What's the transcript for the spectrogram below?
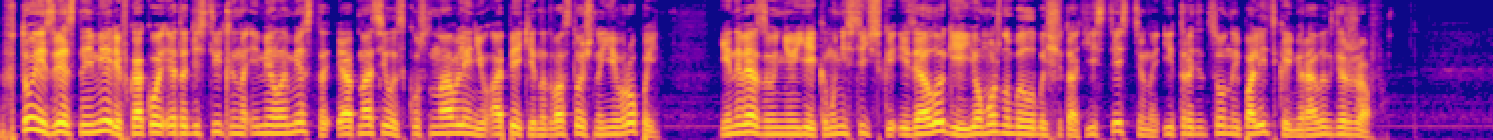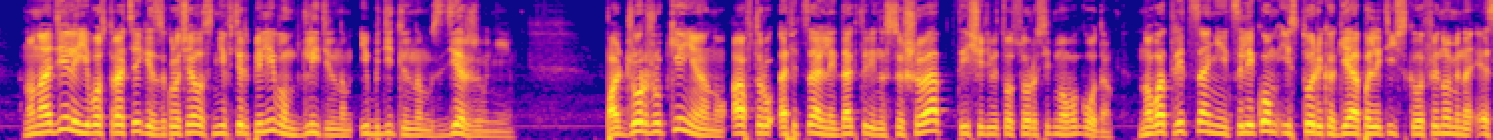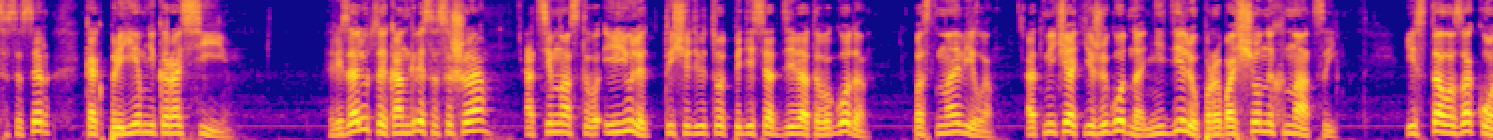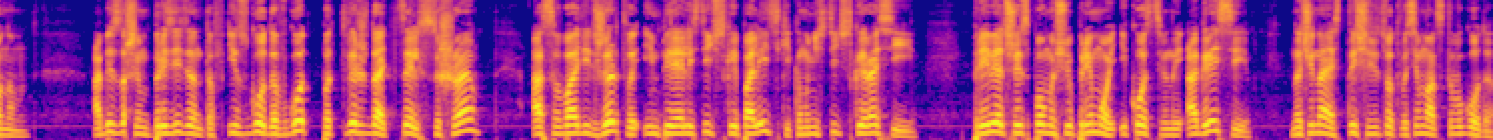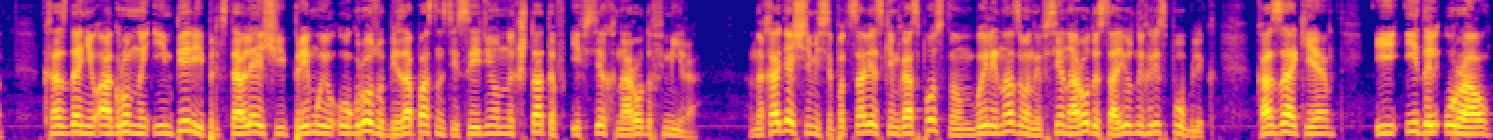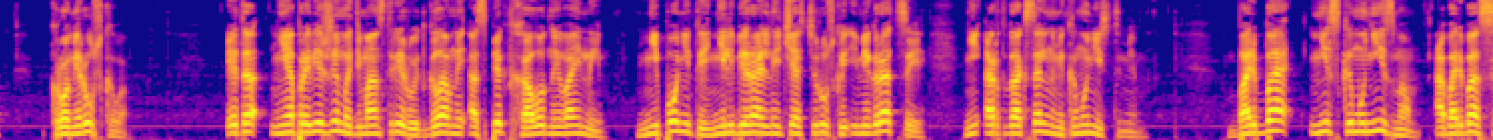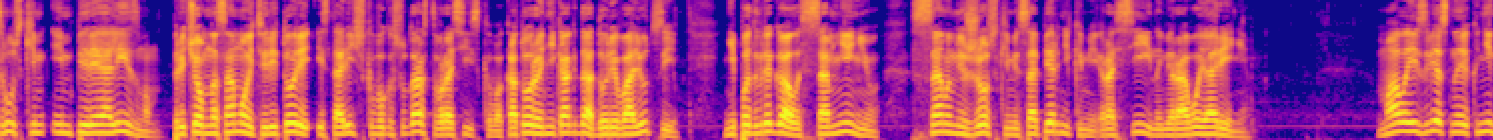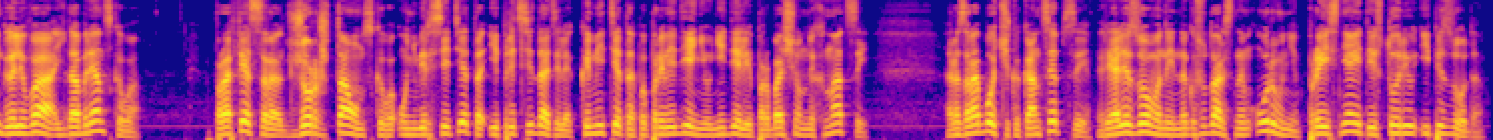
В той известной мере, в какой это действительно имело место и относилось к установлению опеки над Восточной Европой, и навязыванию ей коммунистической идеологии ее можно было бы считать естественной и традиционной политикой мировых держав. Но на деле его стратегия заключалась не в терпеливом, длительном и бдительном сдерживании. По Джорджу Кенниану, автору официальной доктрины США 1947 года, но в отрицании целиком историко-геополитического феномена СССР как преемника России. Резолюция Конгресса США от 17 июля 1959 года постановила отмечать ежегодно неделю порабощенных наций и стала законом, обязавшим президентов из года в год подтверждать цель США освободить жертвы империалистической политики коммунистической России, приведшей с помощью прямой и косвенной агрессии, начиная с 1918 года, к созданию огромной империи, представляющей прямую угрозу безопасности Соединенных Штатов и всех народов мира. Находящимися под советским господством были названы все народы союзных республик – Казакия и Идель-Урал, кроме русского. Это неопровержимо демонстрирует главный аспект холодной войны, не понятый ни либеральной частью русской иммиграции, ни ортодоксальными коммунистами. Борьба не с коммунизмом, а борьба с русским империализмом, причем на самой территории исторического государства российского, которое никогда до революции не подвергалось сомнению с самыми жесткими соперниками России на мировой арене. Малоизвестная книга Льва Добрянского, профессора Джорджтаунского университета и председателя Комитета по проведению недели порабощенных наций – разработчика концепции, реализованной на государственном уровне, проясняет историю эпизода.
